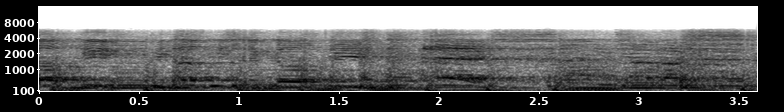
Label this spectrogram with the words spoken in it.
coffee, we don't need. Hey!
